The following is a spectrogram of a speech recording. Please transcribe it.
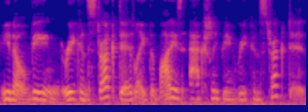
you know being reconstructed like the body is actually being reconstructed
